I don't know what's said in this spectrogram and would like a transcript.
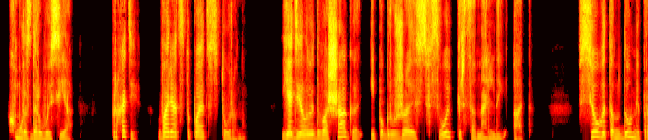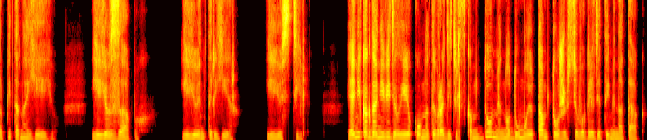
— хмуро здороваюсь я. «Проходи». Варя отступает в сторону. Я делаю два шага и погружаюсь в свой персональный ад. Все в этом доме пропитано ею. Ее запах, ее интерьер, ее стиль. Я никогда не видел ее комнаты в родительском доме, но, думаю, там тоже все выглядит именно так.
